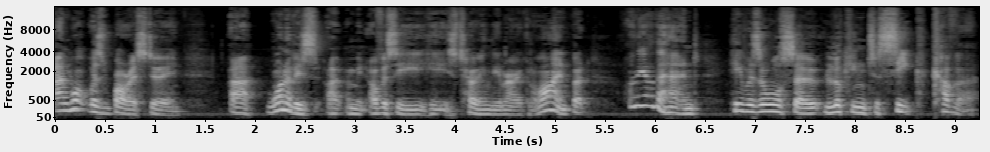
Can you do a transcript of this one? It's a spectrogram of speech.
And what was Boris doing? Uh, one of his, I mean, obviously he's toeing the American line, but on the other hand, he was also looking to seek cover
